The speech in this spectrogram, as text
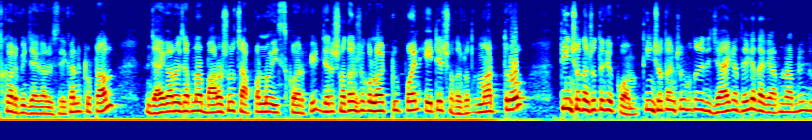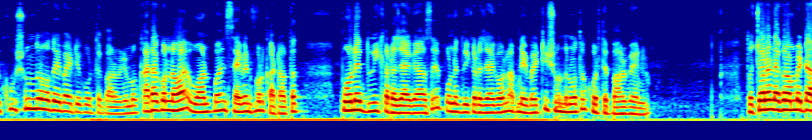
স্কোয়ার ফিট জায়গা রয়েছে। এখানে টোটাল জায়গা রয়েছে আপনার বারোশো ছাপ্পান্ন স্কোয়ার ফিট যেটা শতাংশ করলে হয় টু পয়েন্ট এইটের শতাংশ মাত্র তিন শতাংশ থেকে কম। তিন শতাংশের মতো যদি জায়গা থেকে থাকে, আপনার আপনি কিন্তু খুব সুন্দর মতো এই বাড়িটি করতে পারবেন এবং কাটা করলে হয় ওয়ান পয়েন্ট সেভেন ফোর কাটা, অর্থাৎ পৌনে দুই কাটা জায়গা আছে। পৌনে দুই কাটা জায়গা হলে আপনি এই বাড়িটি সুন্দর মতো করতে পারবেন। তো চলেন, এখন আমরা এটা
